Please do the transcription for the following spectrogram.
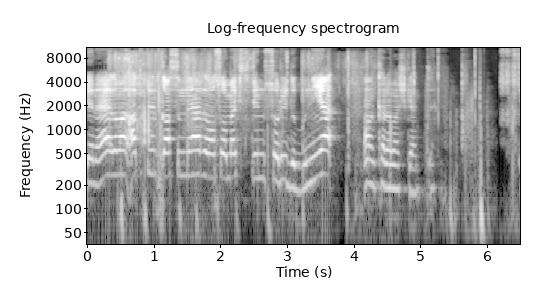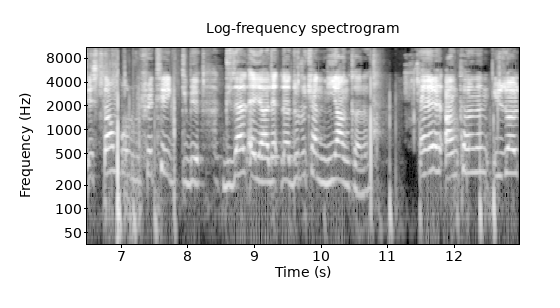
yani her zaman Atatürk aslında her zaman sormak istediğim soruydu bu. Niye Ankara başkentti? İstanbul, Fethiye gibi güzel eyaletler dururken niye Ankara? Evet Ankara'nın yüzöl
